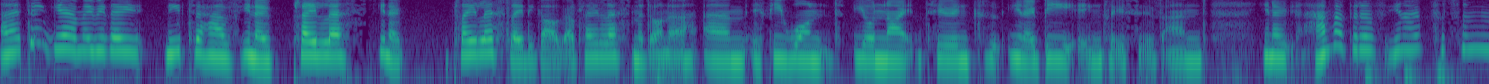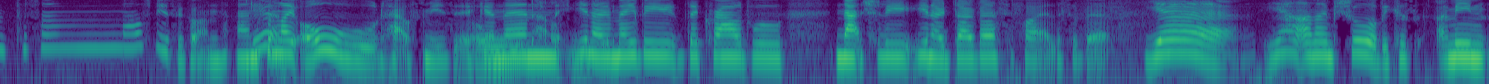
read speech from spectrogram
and I think yeah maybe they need to have you know play less you know play less Lady Gaga play less Madonna um, if you want your night to incl- you know be inclusive and you know have a bit of you know put some put some house music on and some like old house music Old and then you know maybe the crowd will naturally you know diversify a little bit Yeah, yeah, and I'm sure because I mean,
